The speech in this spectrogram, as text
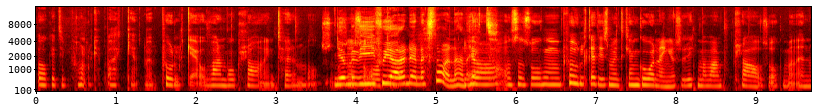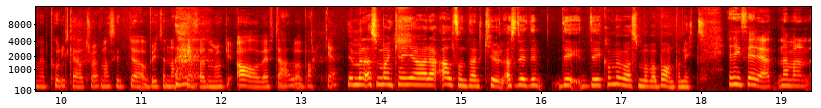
åka till pulkabacken med pulka och varm choklad i en termos. Ja men vi åker- får göra det nästa år när han är ett. Ja, och så, så åker man pulka tills man inte kan gå längre och så dricker man varm choklad och så åker man ännu mer pulka och tror att man ska dö och bryta nacken för att man åker av efter halva backen. Ja men alltså man kan göra allt sånt där kul. Alltså det, det, det, det kommer vara som att vara barn på nytt. Jag tänkte säga det att när man,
